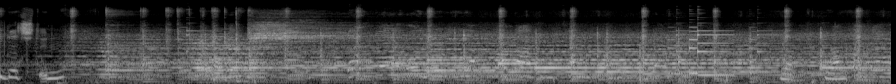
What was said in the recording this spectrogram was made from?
Geçtin mi? Yok, yok.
